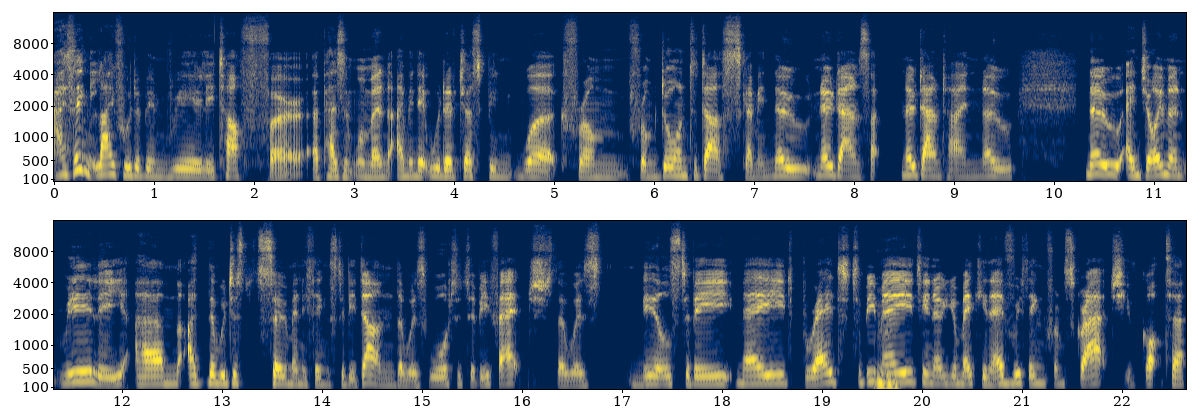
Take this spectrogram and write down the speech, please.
I think life would have been really tough for a peasant woman. I mean, it would have just been work from from dawn to dusk. I mean, no no downside, no downtime, no no enjoyment really. Um, I, there were just so many things to be done. There was water to be fetched. There was meals to be made, bread to be mm. made. You know, you're making everything from scratch. You've got to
